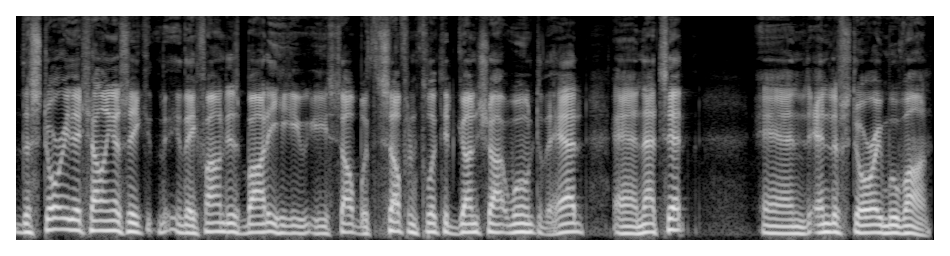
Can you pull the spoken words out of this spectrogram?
the story they're telling us they they found his body. He he self with self inflicted gunshot wound to the head, and that's it. And end of story. Move on.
